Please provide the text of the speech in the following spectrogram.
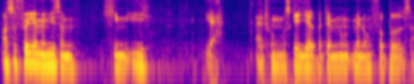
og så følger man ligesom hende i, ja, at hun måske hjælper dem med nogle forbrydelser.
